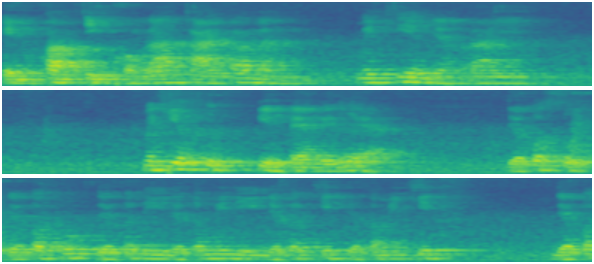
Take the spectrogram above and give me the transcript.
เห็นความจริงของร่างกายว่ามันไม่เที่ยงอย่างไร ไม่เที่ยงคือเปลี่ยนแปลงไปเรื่อยเดี๋ยวก็สุขเดี๋ยวก็ทุกข์เดี๋ยวก็ดีเดี๋ยวก็ไม่ดี เดี๋ยวก็คิด เดี๋ยวก็ไม่คิด เดี๋ยวก็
